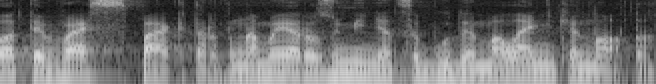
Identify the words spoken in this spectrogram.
охоплювати весь спектр. На моє розуміння, це буде маленьке НАТО.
